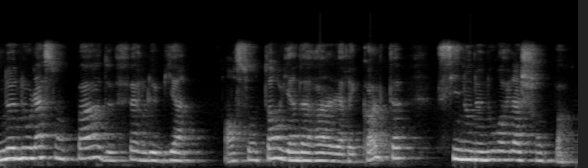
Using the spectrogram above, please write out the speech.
Ne nous lassons pas de faire le bien. En son temps viendra la récolte, si nous ne nous relâchons pas.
